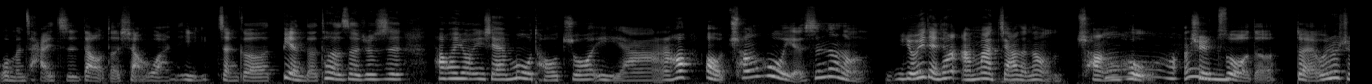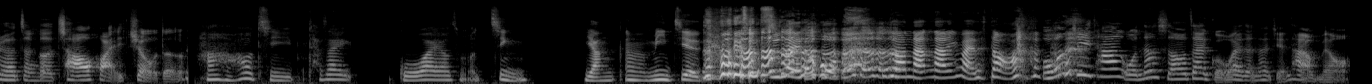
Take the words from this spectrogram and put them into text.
我们才知道的小玩意。整个店的特色就是它会用一些木头桌椅啊，然后哦，窗户也是那种有一点像阿妈家的那种窗户去做的。对我就觉得整个超怀旧的。好好好奇他在国外要怎么进。羊嗯蜜饯 之类的货，不知道哪哪里买得到啊？我忘记他，我那时候在国外的那间，他有没有？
